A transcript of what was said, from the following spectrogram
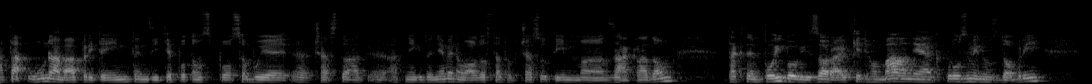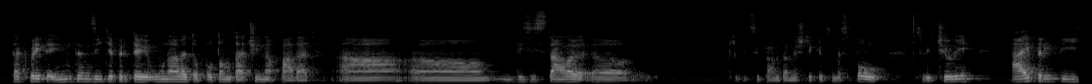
a tá únava pri tej intenzite potom spôsobuje často, ak, ak niekto nevenoval dostatok času tým základom, tak ten pohybový vzor, aj keď ho mal nejak plus minus dobrý, tak pri tej intenzite, pri tej únave to potom začína padať. A uh, ty si stále, uh, si pamätám ešte, keď sme spolu cvičili, aj pri tých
